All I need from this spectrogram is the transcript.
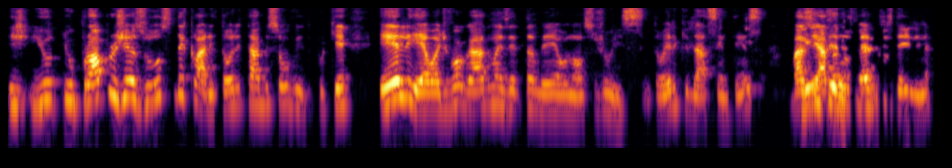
E, e, o, e, o, próprio Jesus declara, então ele está absolvido, porque ele é o advogado, mas ele também é o nosso juiz. Então ele que dá a sentença baseada nos méritos dele, né?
